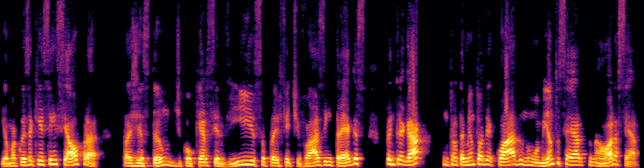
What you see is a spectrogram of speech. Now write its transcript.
E é uma coisa que é essencial para a gestão de qualquer serviço, para efetivar as entregas, para entregar um tratamento adequado no momento certo, na hora certa.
